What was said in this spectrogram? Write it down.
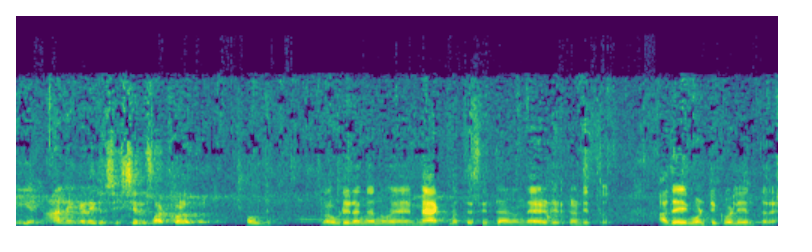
ಈ ಆನೆಗಳಿಗೆ ಶಿಷ್ಯನ್ ಸಾಕೊಳ್ಳೋದು ಹೌದು. ರೌಡಿ ರಂಗನೂ ಮ್ಯಾಕ್ ಮತ್ತು ಸಿದ್ಧಾನಂದ ಎರಡು ಇಟ್ಕೊಂಡಿತ್ತು ಅದೇ ಈಗ ಒಂಟಿಕೊಳ್ಳಿ ಕೋಳಿ ಅಂತಾರೆ.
